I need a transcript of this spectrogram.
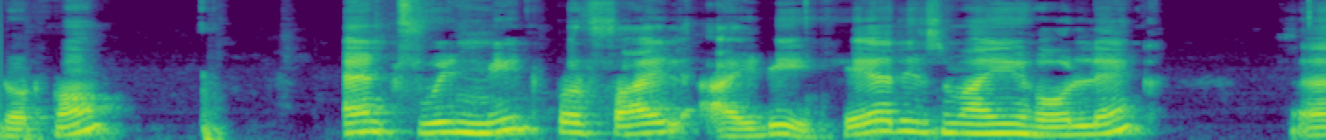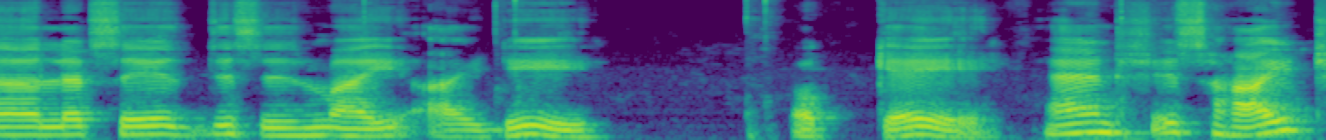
dot com. And we need profile id here is my whole link. Uh, let's say this is my id okay. And its height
